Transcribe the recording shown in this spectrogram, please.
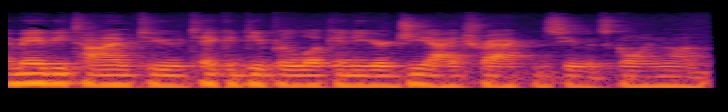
it may be time to take a deeper look into your GI tract and see what's going on.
